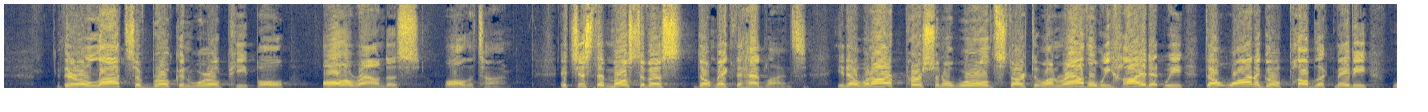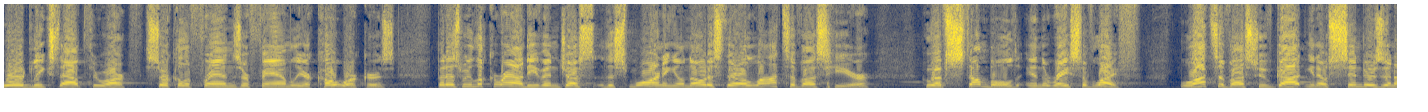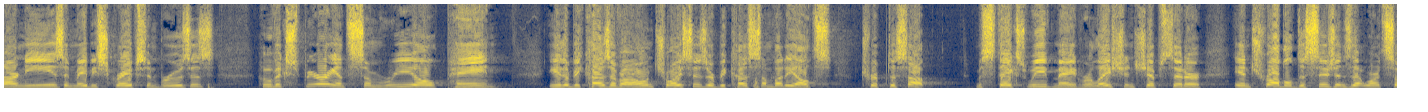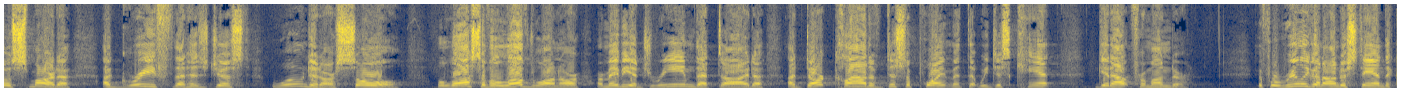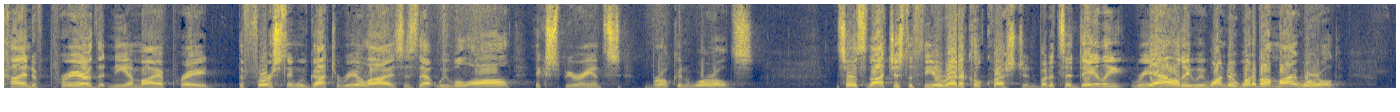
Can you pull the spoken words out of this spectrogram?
there are lots of broken world people all around us all the time. It's just that most of us don't make the headlines. You know, when our personal worlds start to unravel, we hide it. We don't want to go public. Maybe word leaks out through our circle of friends or family or coworkers. But as we look around, even just this morning, you'll notice there are lots of us here who have stumbled in the race of life. Lots of us who've got, you know, cinders in our knees and maybe scrapes and bruises, who've experienced some real pain, either because of our own choices or because somebody else tripped us up. Mistakes we've made, relationships that are in trouble, decisions that weren't so smart, a, a grief that has just wounded our soul, the loss of a loved one, or, or maybe a dream that died, a, a dark cloud of disappointment that we just can't get out from under. If we're really going to understand the kind of prayer that Nehemiah prayed, the first thing we've got to realize is that we will all experience broken worlds. So it's not just a theoretical question, but it's a daily reality. We wonder, what about my world?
